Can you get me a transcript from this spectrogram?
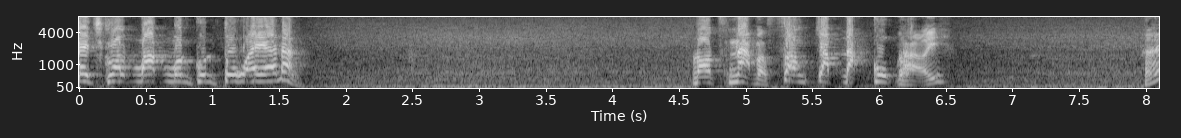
លេចស្គាល់បាត់មុនគុណទោសអីហ្នឹងដល់ស្នាប់ប្រសងចាប់ដាក់គុកហើយហ៎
